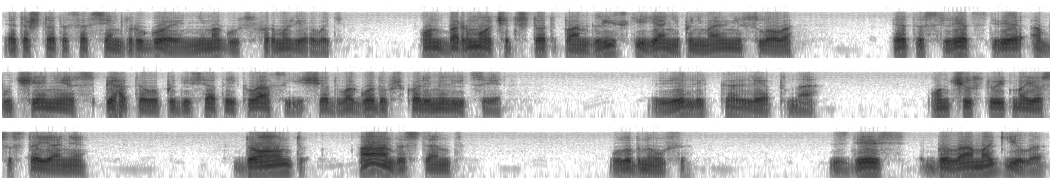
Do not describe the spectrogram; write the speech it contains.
это что-то совсем другое, не могу сформулировать. Он бормочет что-то по-английски, я не понимаю ни слова. Это следствие обучения с пятого по десятый класс, еще два года в школе милиции. Великолепно. Он чувствует мое состояние. Don't understand. Улыбнулся. Здесь была могила,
